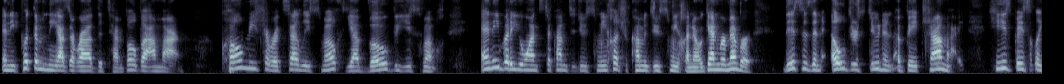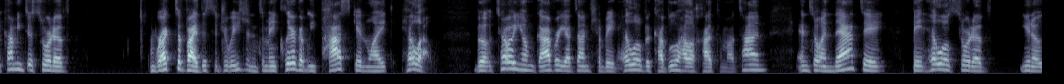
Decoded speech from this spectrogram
and he put them in the Azara of the temple, Va'amar. Kol misha smoch yavo v'yismoch. Anybody who wants to come to do smicha should come and do smicha. Now, again, remember, this is an elder student of Beit Shammai. He's basically coming to sort of rectify the situation to make clear that we paskin like Hillel. And so on that day, Beit Hillel sort of, you know,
